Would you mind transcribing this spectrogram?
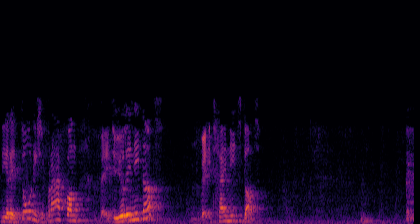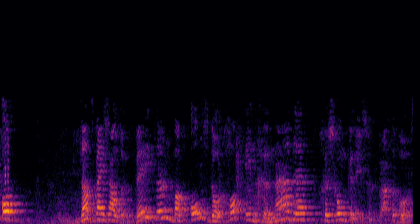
die retorische vraag van, weten jullie niet dat? Weet gij niet dat? Op dat wij zouden weten wat ons door God in genade geschonken is. Een prachtig woord.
